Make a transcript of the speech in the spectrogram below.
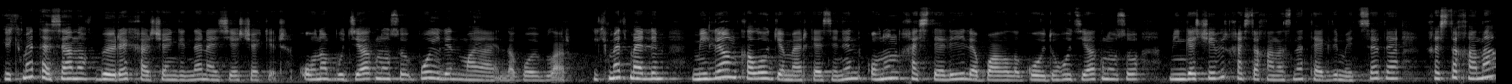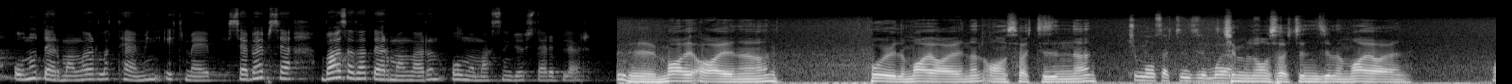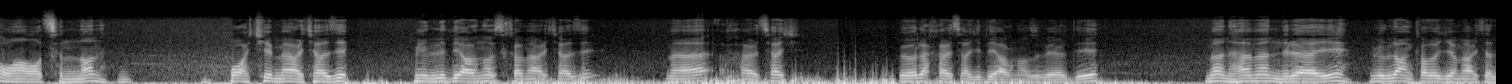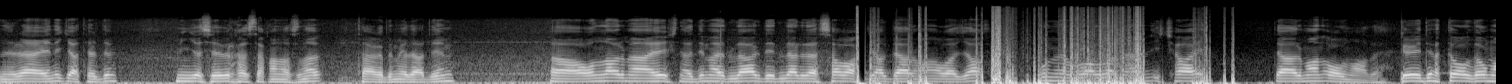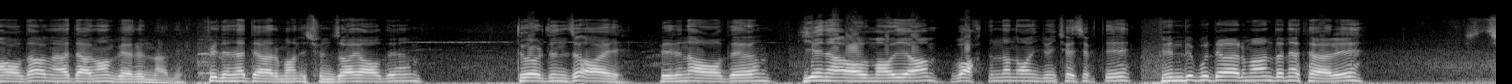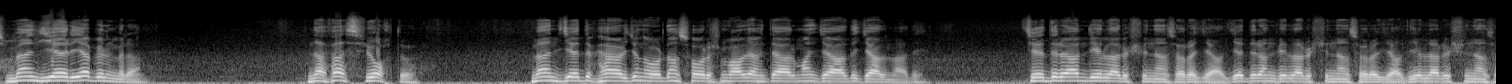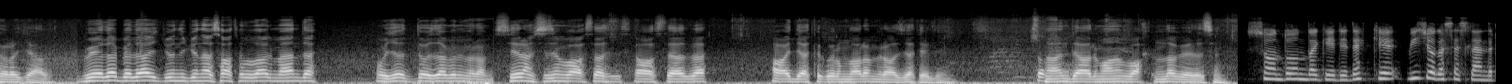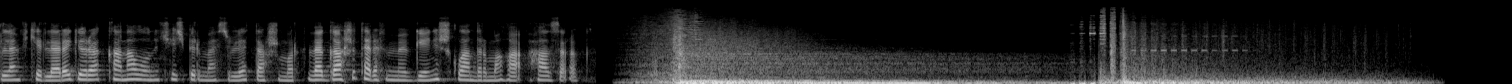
Hikmət Həsənov böyrək xərçəngindən əziyyət çəkir. Ona bu diaqnozu bu ilin may ayında qoyublar. Hikmət müəllim Milli Onkologiya Mərkəzinin onun xəstəliyi ilə bağlı qoyduğu diaqnozu Mingəçevir xəstəxanasına təqdim etsə də, xəstəxana onu dərmanlarla təmin etməyib. Səbəb isə bazada dərmanların olmamasını göstəriblər. E, may ayının bu il may ayının 18-dən 2018-ci il may 2018-ci ilin may ayının 16-sından Bakı Mərkəzi Milli Diaqnostika Mərkəzi mənə xərçək böyrək xərçəyi diaqnozu verdi. Mən həmən rəyi Milli Onkologiya Mərkəzinin rəyini gətirdim. Mingəçevir xəstəxanasına təqdim elədim. Onlar mənə heç nə demədilər. Dedilər də sabah gəl dərman olacaq. Bu minvalla mənim 2 ay dərman olmadı. Qeydiyyatda olduğum halda mənə dərman verilmədi. Bir dənə dərman 3-cü ay aldım. 4-cü ay birini aldım. Yenə almalıyam. Vaxtından 10 gün keçibdi. İndi bu dərman da nətəri? Mən yeriyə bilmirəm. Nəfəs yoxdur. Mən gedib hər gün oradan soruşmalıyam, dərman gəldi, gəlmədi. Gedirəm, deyirlər 3 gündən sonra gəl. Gedirəm, deyirlər 3 gündən sonra gəl. Deyirlər 3 gündən sonra gəl. Belə-belə günü-günə satırlar, mən də o dözə bilmirəm. İstəyirəm sizin vasitənizlə aidiyyəti qurumlara müraciət edeyim. Mənim dərmanın vaxtında verilsin. Sonda onu da qeyd edək ki, videoda səsləndirilən fikirlərə görə Kanal 13 heç bir məsuliyyət daşımır və qarşı tərəfin mövqeyini işıqlandırmağa hazırıq.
